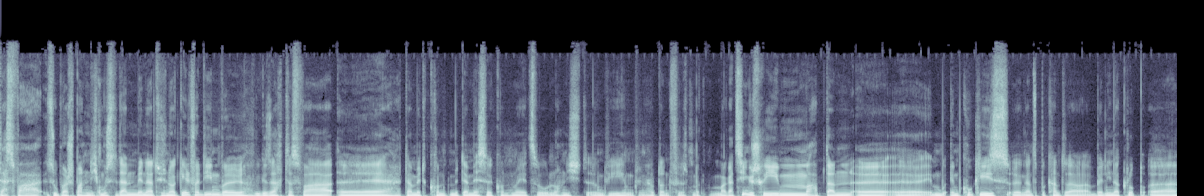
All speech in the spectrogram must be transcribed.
das war super spannend. Ich musste dann mir natürlich noch Geld verdienen, weil, wie gesagt, das war, äh, damit konnten mit der Messe konnten wir jetzt so noch nicht irgendwie, ich habe dann fürs Magazin geschrieben, habe dann äh, äh, im, im, Cookies, ein ganz bekannter Berliner Club, äh,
